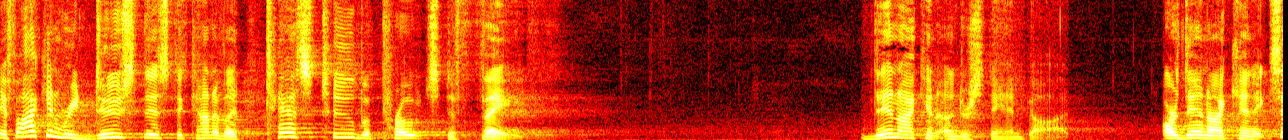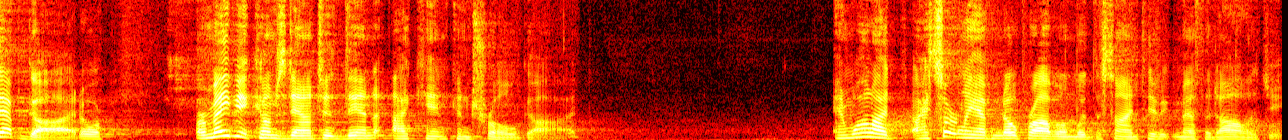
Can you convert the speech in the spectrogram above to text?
if I can reduce this to kind of a test tube approach to faith, then I can understand God. Or then I can accept God. Or, or maybe it comes down to then I can control God. And while I, I certainly have no problem with the scientific methodology,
